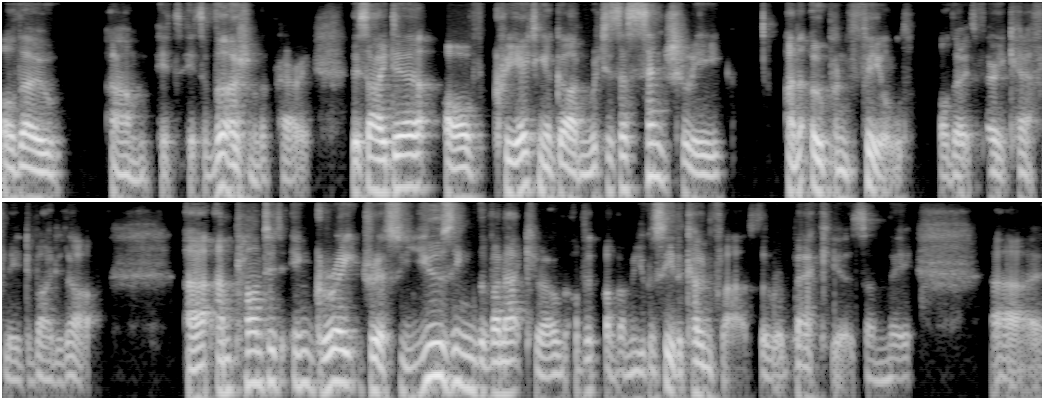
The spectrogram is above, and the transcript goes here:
although um, it's, it's a version of the prairie. This idea of creating a garden, which is essentially an open field, although it's very carefully divided up, uh, and planted in great drifts using the vernacular of, of, of, I mean, you can see the coneflowers, the Rudbeckias and the uh,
